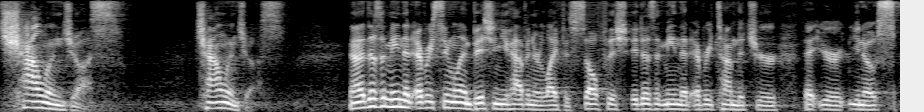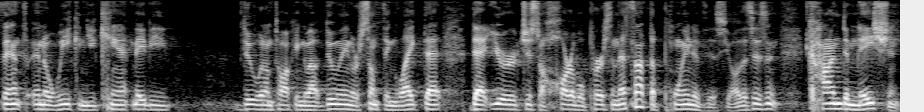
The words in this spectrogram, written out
challenge us. Challenge us. Now, it doesn't mean that every single ambition you have in your life is selfish. It doesn't mean that every time that you're that you're you know spent in a week and you can't maybe do what I'm talking about doing or something like that, that you're just a horrible person. That's not the point of this, y'all. This isn't condemnation.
